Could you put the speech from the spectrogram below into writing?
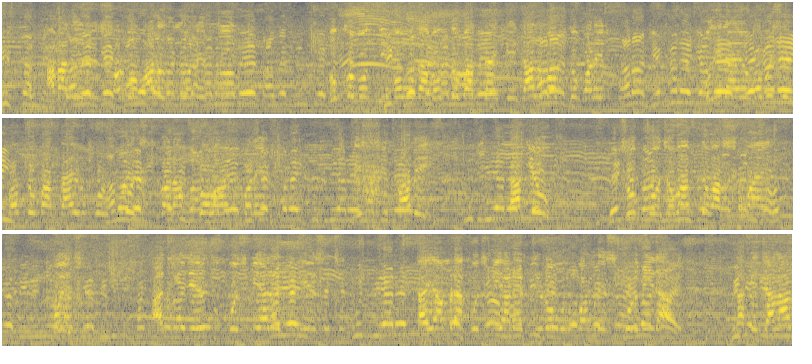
নেই তাদেরকে কালো পতাকা দেখানো হবে তাদের বিরুদ্ধে মুখ্যমন্ত্রী মমতা বন্দ্যোপাধ্যায়কে গালমন্দ করেন। তারা যেখানে যাবে সেখানেই আমাদের কুরুচি করা প্রতিবাদ হবে করেন বিশেষ করে কুচবিহারের মাটিতে। কুচবিহারের যোগ্য জবাব দেওয়ার সময় আজকে। যেহেতু কোচবিহারে এসেছেন কুচবিহারের তাই আমরা কোচবিহারের তৃণমূল কংগ্রেস কর্মীরা তাকে জানান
